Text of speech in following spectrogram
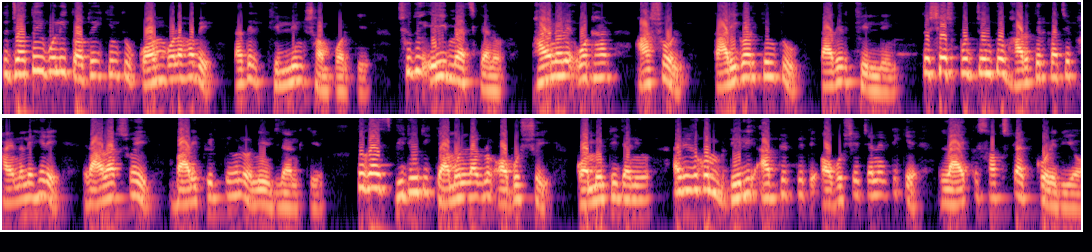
তো যতই বলি ততই কিন্তু কম বলা হবে তাদের ফিল্ডিং সম্পর্কে। শুধু এই ম্যাচ কেন ফাইনালে ওঠার আসল কারিগর কিন্তু তাদের ফিল্ডিং তো শেষ পর্যন্ত ভারতের কাছে ফাইনালে হেরে রানার্স হয়ে বাড়ি ফিরতে হলো নিউজিল্যান্ডকে। তো গাইস ভিডিওটি কেমন লাগল অবশ্যই কমেন্টে জানিও। আর এরকম ডেলি আপডেট পেতে অবশ্যই চ্যানেলটিকে লাইক সাবস্ক্রাইব করে দিও।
